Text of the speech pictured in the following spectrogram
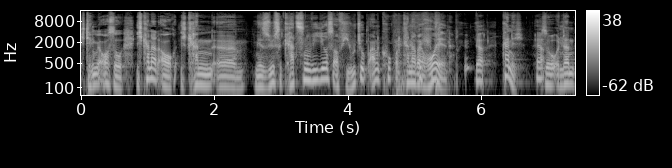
Ich denke mir auch so, ich kann das auch. Ich kann äh, mir süße Katzenvideos auf YouTube angucken und kann dabei heulen. Ja. Kann ich. Ja. So, und dann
